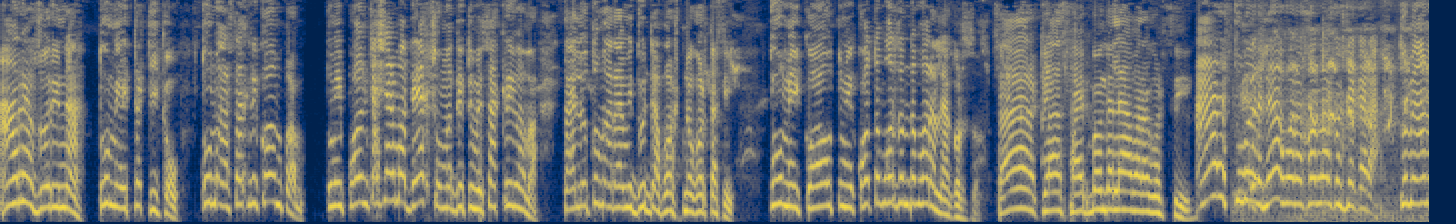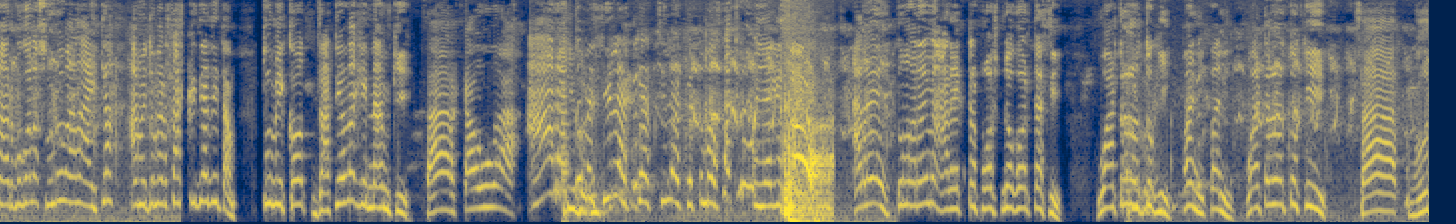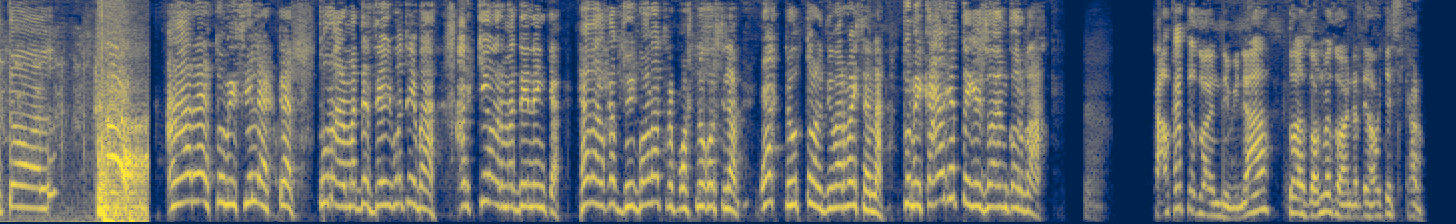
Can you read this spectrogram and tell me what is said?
আরে জরিনা তুমি এটা কি কও? তোমার চাকরি কম পাম। তুমি পঞ্চাশের মধ্যে একশো মধ্যে তুমি চাকরি পাবা। তাইলে তোমার আমি দুইটা প্রশ্ন করতেছি। তুমি কও তুমি কত পর্যন্ত পড়ালেখা করছ? স্যার ক্লাস ফাইভ পর্যন্ত লেখাপড়া করছি। আরে তোমার লেখাপড়া করবার কইছে কারা? তুমি আমার বগলে শুরু ভালো আইতা আমি তোমার চাকরি দিয়ে দিতাম। তুমি কত জাতীয় পাখির নাম কি? স্যার কাউয়া। আরে তুমি সিলেক্টেড সিলেক্টেড তোমার চাকরি হয়ে গেছে। আরে তোমার আমি আরেকটা প্রশ্ন করতেছি। ওয়াটার তো কি? পানি পানি। ওয়াটার তো কি? স্যার বোতল। আরে তুমি সিলেক্টেড তোমার মধ্যে যেই প্রতিভা আর কি ওর মধ্যে নেই হ্যাঁ দুই বড় একটা প্রশ্ন করছিলাম। একটা উত্তর দিবার পাইছে না। তুমি কালকে থেকে জয়েন করবা। কালকে তো জয়েন দিবি না। তোর জন্মে জয়েনটা দেওয়া হয়েছে শিখানো।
